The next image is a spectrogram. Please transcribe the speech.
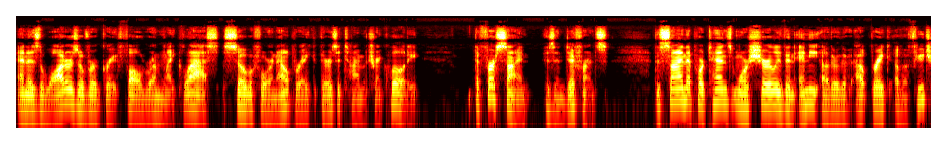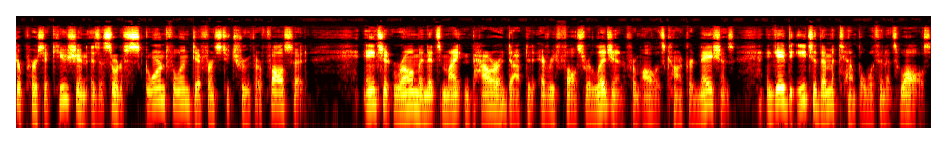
and as the waters over a great fall run like glass, so before an outbreak there is a time of tranquility. The first sign is indifference. The sign that portends more surely than any other the outbreak of a future persecution is a sort of scornful indifference to truth or falsehood. Ancient Rome in its might and power adopted every false religion from all its conquered nations, and gave to each of them a temple within its walls.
